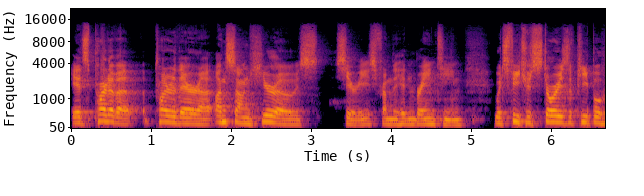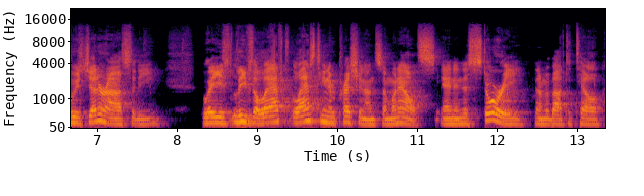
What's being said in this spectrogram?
It's part of a part of their uh, unsung heroes series from the Hidden Brain team, which features stories of people whose generosity lays, leaves a lasting impression on someone else. And in this story that I'm about to tell,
